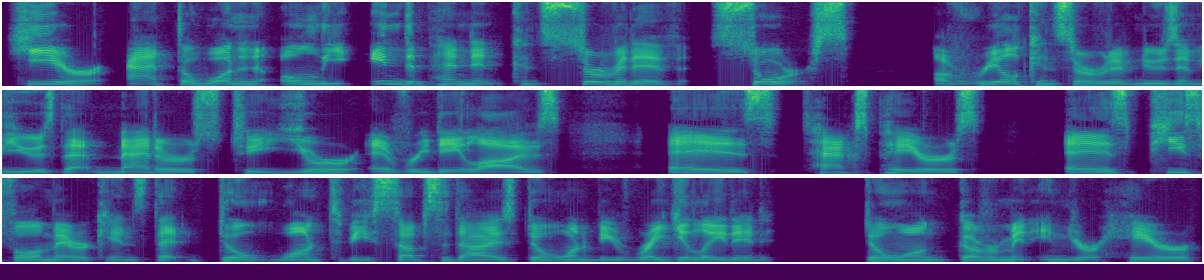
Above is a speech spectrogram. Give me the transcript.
here at the one and only independent conservative source of real conservative news and views that matters to your everyday lives as taxpayers as peaceful Americans that don't want to be subsidized, don't want to be regulated, don't want government in your hair,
